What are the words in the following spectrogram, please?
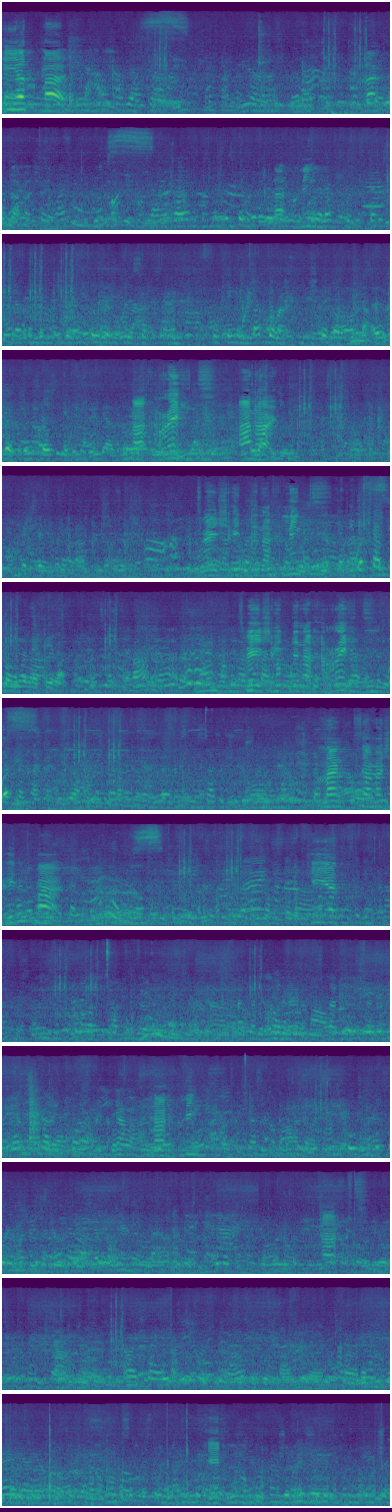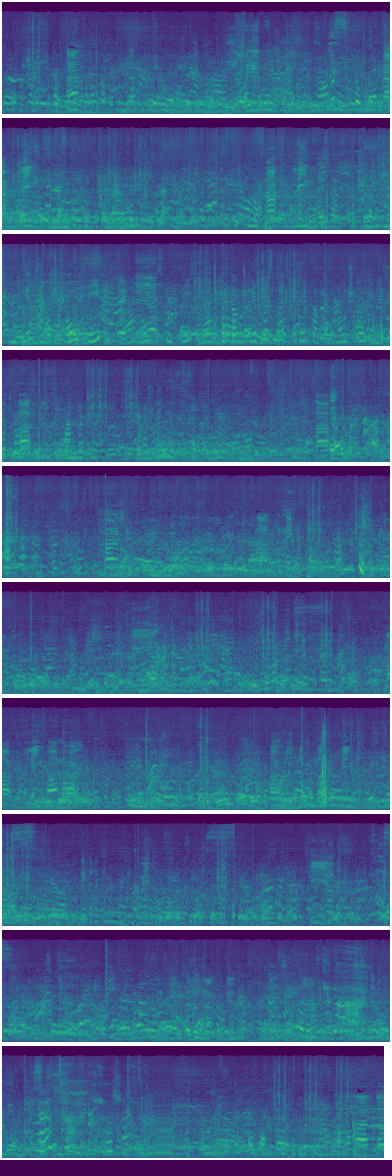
Kiyat Marş. Branco Damas. Nach links. Nach rechts anhalten. Twee schritten naar links. Twee schritten naar rechts. Langzame schrittmaat. Verkeerd. Naar links. Dann Schritt nach links. Nach links. Stromtrieb. Dann gibt es mal Trieb auf der Grundstelle. Dann wird es beim Ringen. Naar flink aanhouden. Hou niet op naar flink. Hier. Dank u. Kehrt. Kommando.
